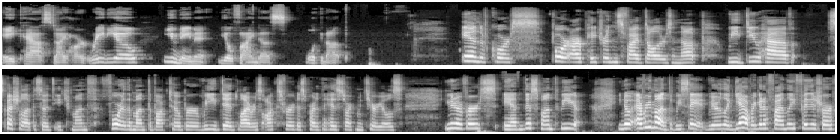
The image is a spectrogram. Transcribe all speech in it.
Acast, iHeartRadio. You name it, you'll find us. Look it up. And of course, for our patrons, $5 and up, we do have special episodes each month. For the month of October, we did Lyra's Oxford as part of the His Dark Materials universe. And this month, we, you know, every month we say it. We're like, yeah, we're going to finally finish our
